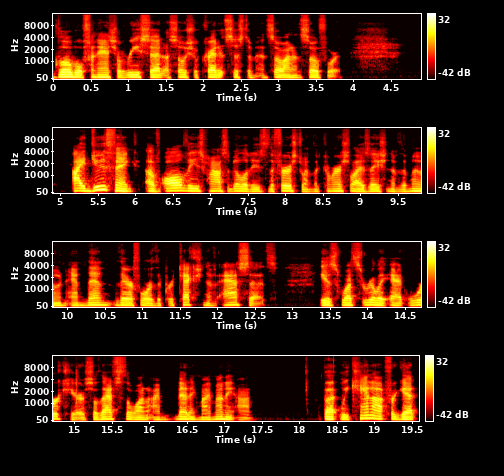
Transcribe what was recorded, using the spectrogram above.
global financial reset, a social credit system, and so on and so forth. I do think of all these possibilities, the first one, the commercialization of the moon, and then therefore the protection of assets, is what's really at work here. So that's the one I'm betting my money on. But we cannot forget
